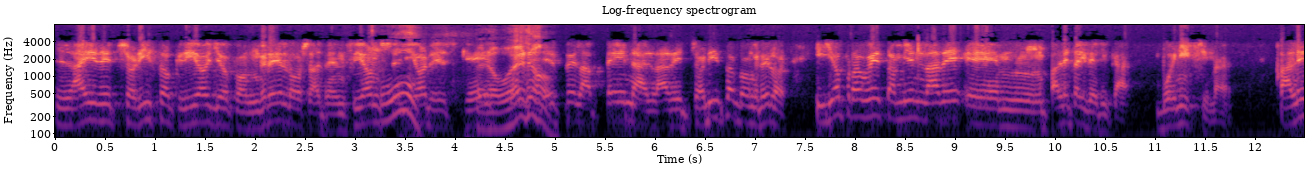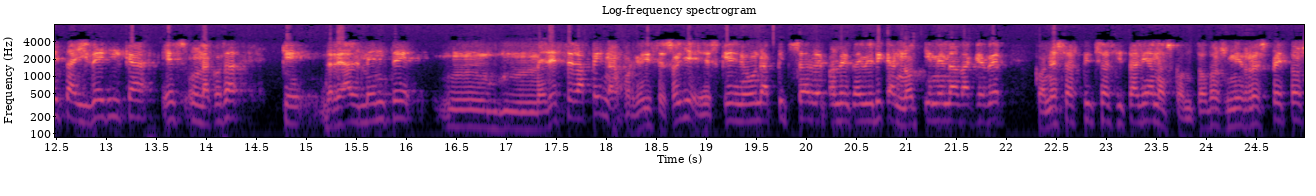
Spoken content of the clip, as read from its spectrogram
la de chorizo criollo con grelos, atención uh, señores, que pero bueno. merece la pena, la de chorizo con grelos. Y yo probé también la de em, paleta ibérica, buenísima. Paleta ibérica es una cosa que realmente mm, merece la pena, porque dices, oye, es que una pizza de paleta ibérica no tiene nada que ver con esas pizzas italianas, con todos mis respetos,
